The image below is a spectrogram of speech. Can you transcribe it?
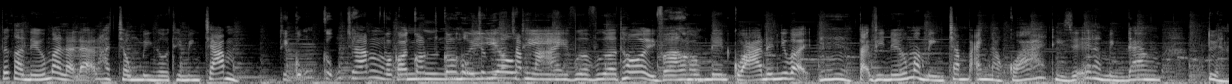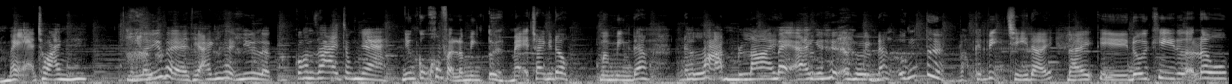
tức là nếu mà là đã là chồng mình rồi thì mình chăm thì cũng cũng chăm và còn người, cơ hội người yêu thì lại. vừa vừa thôi Vâng. không nên quá đến như vậy. Ừ. tại vì nếu mà mình chăm anh nào quá ấy, thì dễ là mình đang tuyển mẹ cho anh ấy. Mà lấy về thì anh lại như là con dai trong nhà. Nhưng cũng không phải là mình tuyển mẹ cho anh ấy đâu mà mình đang đang làm apply mẹ anh ấy. Ừ. mình đang ứng tuyển vào cái vị trí đấy. Đấy. Thì đôi khi lỡ đâu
